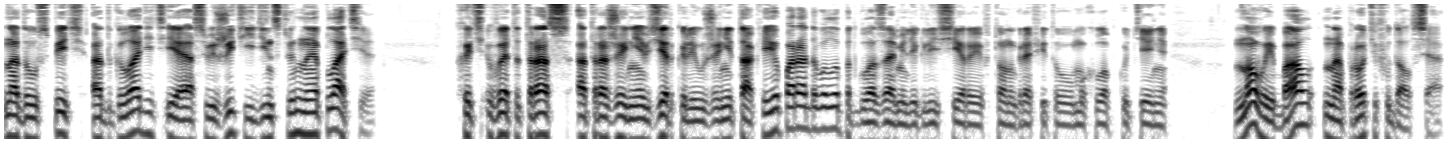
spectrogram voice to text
надо успеть отгладить и освежить единственное платье. Хоть в этот раз отражение в зеркале уже не так ее порадовало, под глазами легли серые в тон графитовому хлопку тени, новый бал, напротив, удался.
